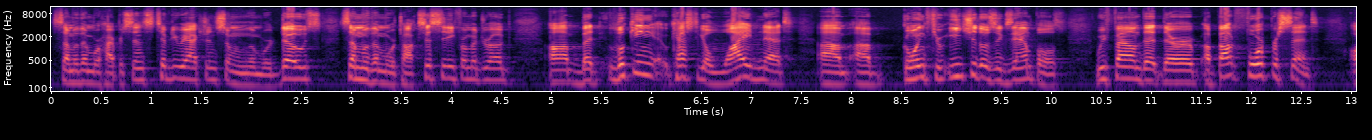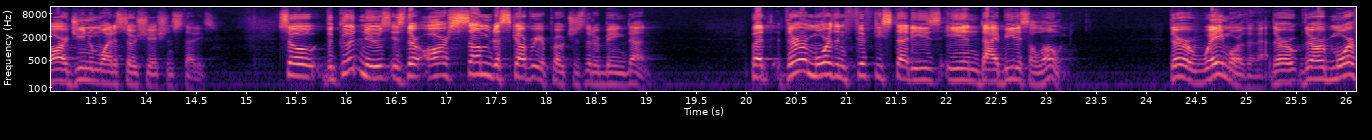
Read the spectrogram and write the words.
Some of them were hypersensitivity reactions, some of them were dose, some of them were toxicity from a drug. Um, but looking, casting a wide net, um, uh, going through each of those examples, we found that there are about 4% are genome-wide association studies. So the good news is there are some discovery approaches that are being done. But there are more than 50 studies in diabetes alone. There are way more than that. There are, there are more,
